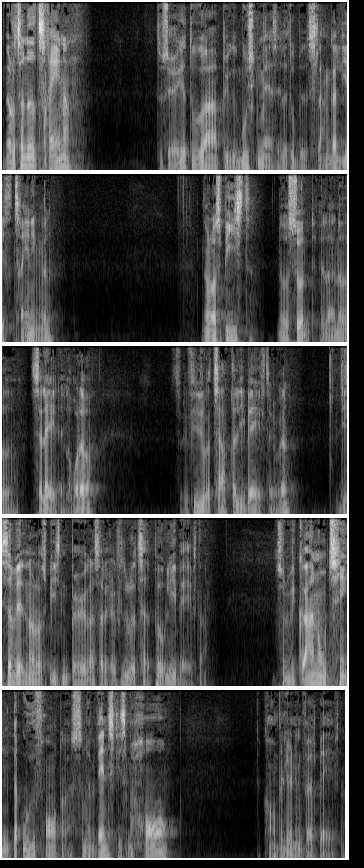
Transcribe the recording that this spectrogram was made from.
Når du tager ned og træner, du ser ikke, at du har bygget muskelmasse, eller du er blevet slankere lige efter træningen, vel? Når du har spist noget sundt, eller noget salat, eller whatever, så er det ikke fordi, du har tabt dig lige bagefter, vel? Lige så vel, når du har spist en burger, så er det ikke fordi, du har taget på lige bagefter. Så når vi gør nogle ting, der udfordrer os, som er vanskelige, som er hårde, der kommer belønningen først bagefter.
